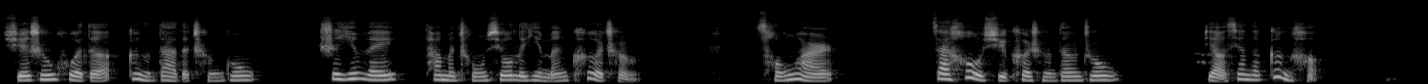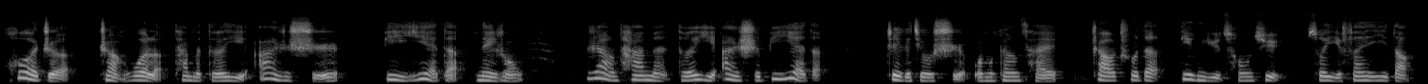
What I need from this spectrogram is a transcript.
学生获得更大的成功，是因为他们重修了一门课程，从而在后续课程当中表现得更好，或者掌握了他们得以按时毕业的内容，让他们得以按时毕业的，这个就是我们刚才找出的定语从句，所以翻译到。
